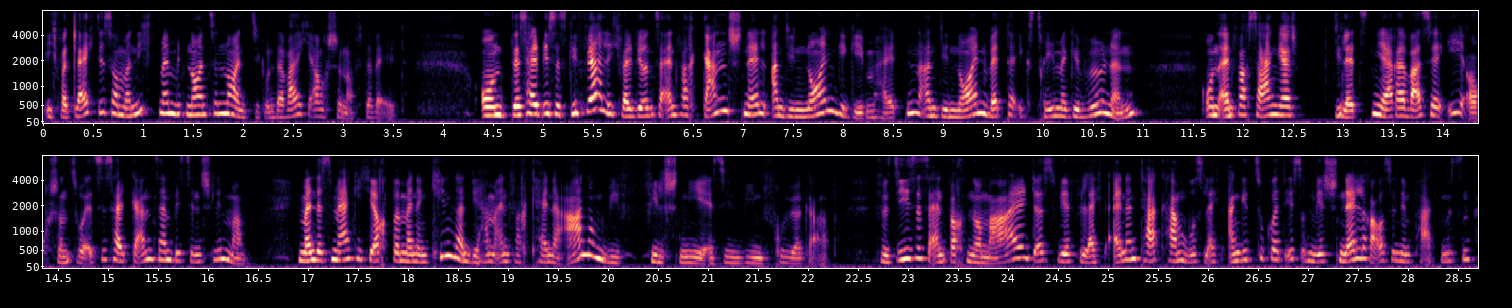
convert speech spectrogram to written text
Ich vergleiche die Sommer nicht mehr mit 1990 und da war ich auch schon auf der Welt. Und deshalb ist es gefährlich, weil wir uns einfach ganz schnell an die neuen Gegebenheiten, an die neuen Wetterextreme gewöhnen und einfach sagen, ja, die letzten Jahre war es ja eh auch schon so. Es ist halt ganz ein bisschen schlimmer. Ich meine, das merke ich auch bei meinen Kindern, die haben einfach keine Ahnung, wie viel Schnee es in Wien früher gab. Für sie ist es einfach normal, dass wir vielleicht einen Tag haben, wo es leicht angezuckert ist und wir schnell raus in den Park müssen,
